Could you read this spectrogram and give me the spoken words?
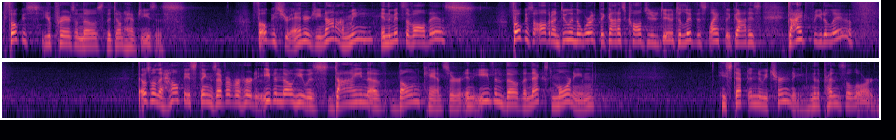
Focus your prayers on those that don't have Jesus. Focus your energy not on me in the midst of all this. Focus all of it on doing the work that God has called you to do, to live this life that God has died for you to live. That was one of the healthiest things I've ever heard, even though he was dying of bone cancer, and even though the next morning he stepped into eternity, into the presence of the Lord,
